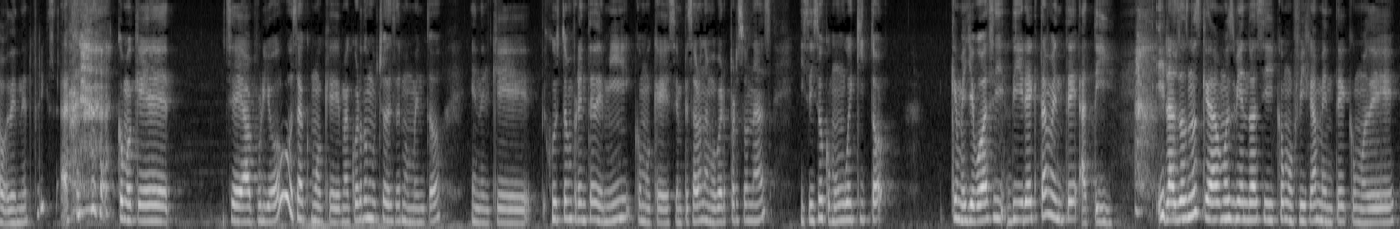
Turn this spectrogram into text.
o de Netflix, como que se abrió, o sea, como que me acuerdo mucho de ese momento en el que justo enfrente de mí como que se empezaron a mover personas y se hizo como un huequito que me llevó así directamente a ti. Y las dos nos quedamos viendo así como fijamente, como de,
